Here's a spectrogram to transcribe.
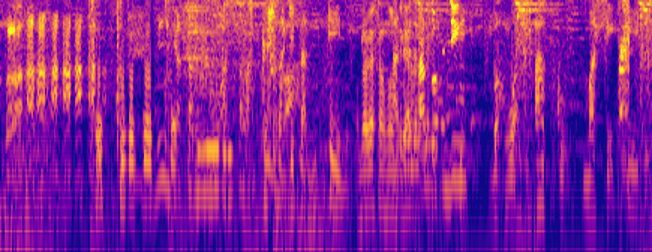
Ninja terkuat telah kesakitan ini udah guys langsung pick aja lah. Tangguh anjing bahwa aku masih hidup.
